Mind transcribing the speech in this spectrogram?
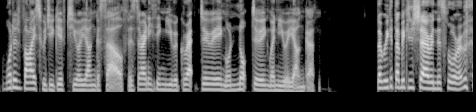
what advice would you give to your younger self? Is there anything you regret doing or not doing when you were younger that we could, that we can share in this forum?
